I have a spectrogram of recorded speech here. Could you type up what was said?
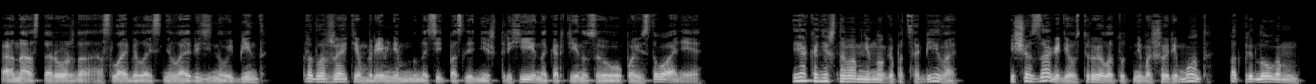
Она осторожно ослабила и сняла резиновый бинт, продолжая тем временем наносить последние штрихи на картину своего повествования. «Я, конечно, вам немного подсобила, Еще загодя устроила тут небольшой ремонт, под предлогом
